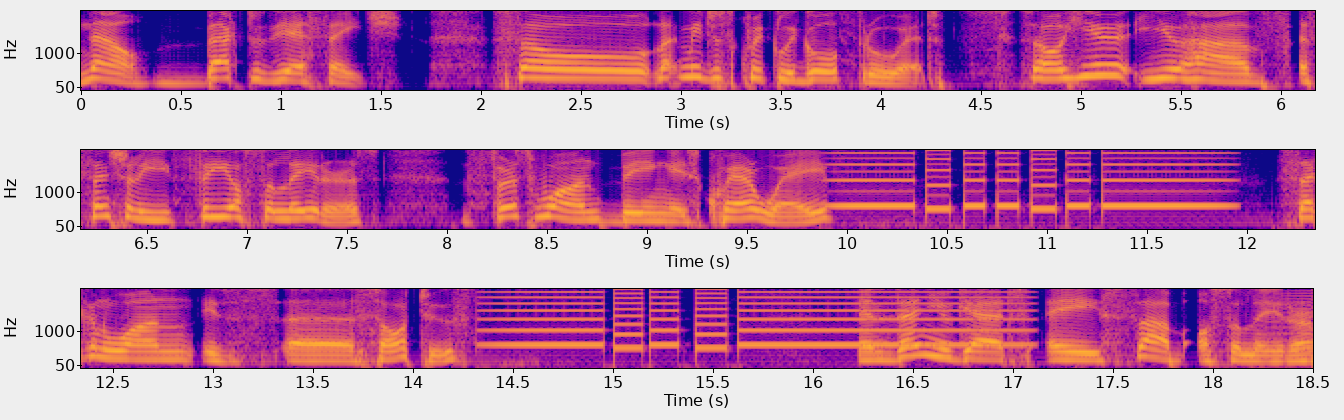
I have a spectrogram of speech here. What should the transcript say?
Now, back to the SH. So let me just quickly go through it. So here you have essentially three oscillators. The first one being a square wave. Second one is a sawtooth. And then you get a sub oscillator,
